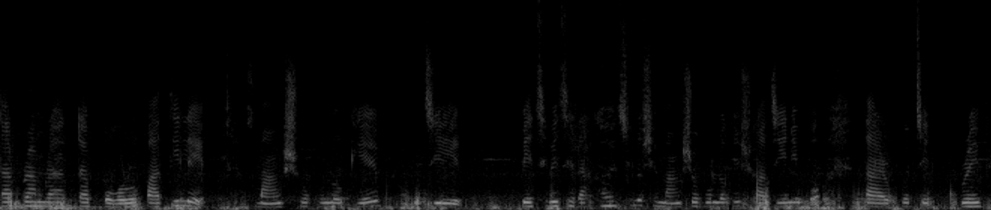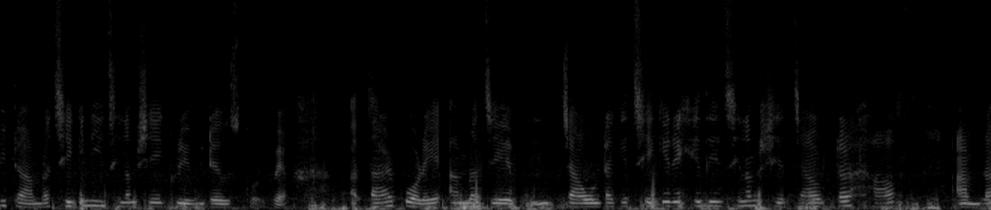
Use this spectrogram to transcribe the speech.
তারপর আমরা একটা বড় পাতিলে মাংসগুলোকে যে বেছে বেছে রাখা হয়েছিল সেই মাংসগুলোকে সাজিয়ে নেব। তারপর যে গ্রেভিটা আমরা ছেঁকে নিয়েছিলাম, সেই গ্রেভিটা ইউজ করবে। তারপরে আমরা যে চাউলটাকে ছেঁকে রেখে দিয়েছিলাম, সে চাউলটার হাফ আমরা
